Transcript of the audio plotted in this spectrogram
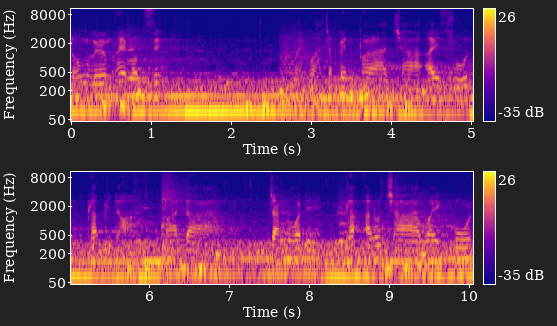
จงลืมให้หมดสิ้นไม่ว่าจะเป็นพระราชาไอศูนย์พระบิดา มารดา จันวดี พระอนุชาไวยกูล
